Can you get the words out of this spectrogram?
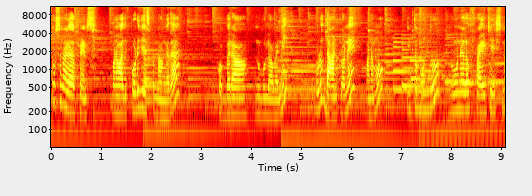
చూస్తున్నారు కదా ఫ్రెండ్స్ మనం అది పొడి చేసుకున్నాం కదా కొబ్బరి నువ్వులు అవన్నీ. ఇప్పుడు దాంట్లోనే మనము ఇంతకుముందు నూనెలో ఫ్రై చేసిన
